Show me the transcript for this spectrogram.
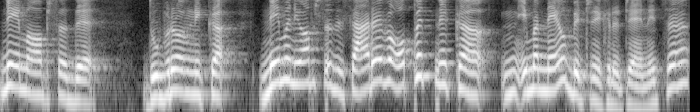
nema opsade Dubrovnika, nema ni opsade Sarajeva, opet neka, ima neobičnih rečenica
